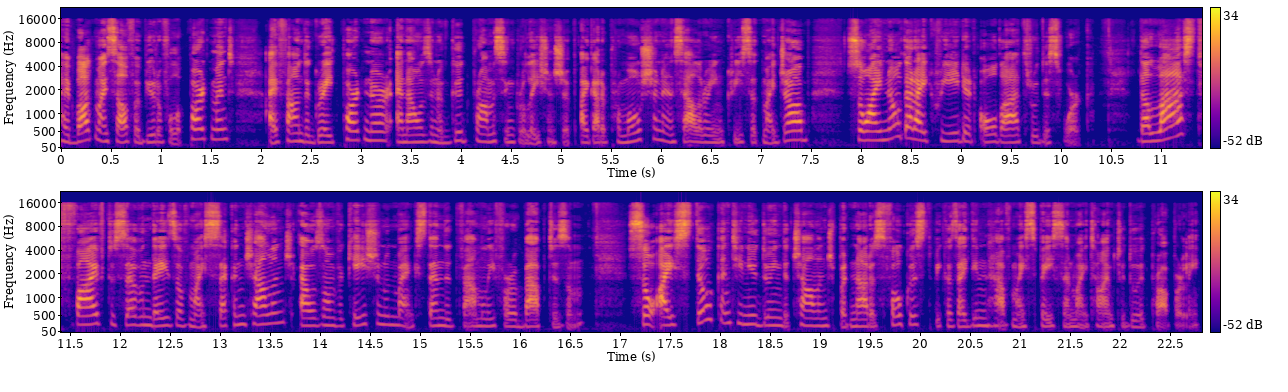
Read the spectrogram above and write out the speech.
I bought myself a beautiful apartment. I found a great partner and I was in a good, promising relationship. I got a promotion and salary increase at my job. So I know that I created all that through this work. The last five to seven days of my second challenge, I was on vacation with my extended family for a baptism. So I still continued doing the challenge, but not as focused because I didn't have my space and my time to do it properly.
